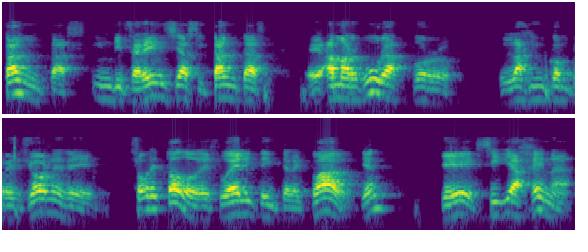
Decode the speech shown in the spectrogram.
tantas indiferencias y tantas eh, amarguras por las incomprensiones de, sobre todo de su élite intelectual, que sigue ajena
